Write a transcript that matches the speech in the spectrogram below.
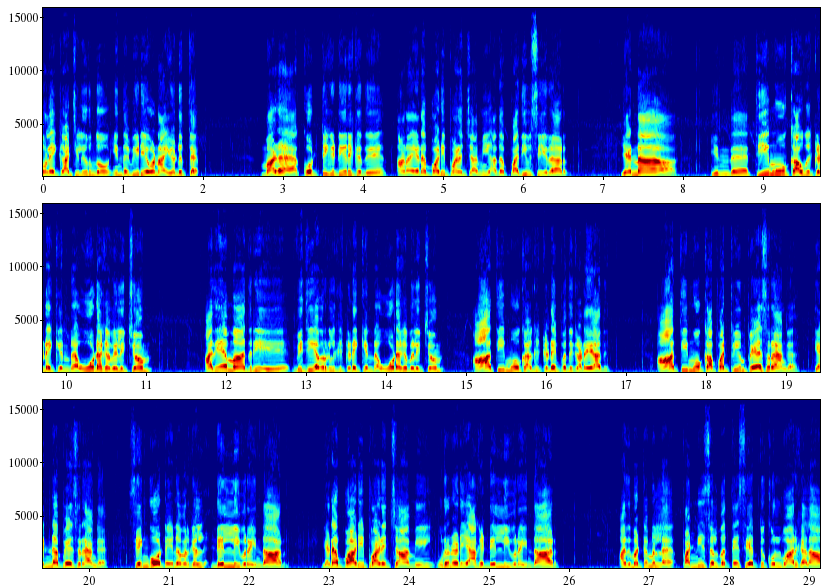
தொலைக்காட்சியில் இருந்தும் இந்த வீடியோவை நான் எடுத்தேன். மழை கொட்டிக்கிட்டு இருக்குது ஆனால் எடப்பாடி பழனிசாமி அதை பதிவு செய்கிறார் ஏன்னா இந்த திமுகவுக்கு கிடைக்கின்ற ஊடக வெளிச்சம் அதே மாதிரி விஜய் அவர்களுக்கு கிடைக்கின்ற ஊடக வெளிச்சம் அதிமுகவுக்கு கிடைப்பது கிடையாது. அதிமுக பற்றியும் பேசுகிறாங்க என்ன பேசுகிறாங்க செங்கோட்டையன் அவர்கள் டெல்லி விரைந்தார். எடப்பாடி பழனிசாமி உடனடியாக டெல்லி விரைந்தார். அது மட்டும் இல்லை பன்னீர்செல்வத்தை சேர்த்துக் கொள்வார்களா?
